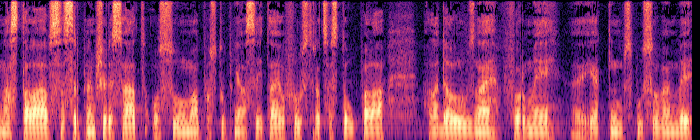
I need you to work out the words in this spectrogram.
nastala se srpnem 68 a postupně asi ta jeho frustrace stoupala, hledal různé formy, eh, jakým způsobem by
